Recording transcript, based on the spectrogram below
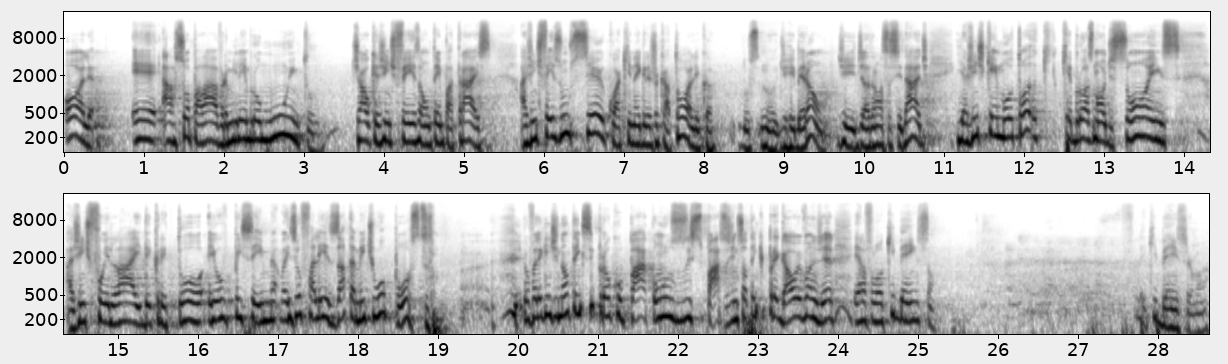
Olha, é, a sua palavra me lembrou muito de algo que a gente fez há um tempo atrás. A gente fez um cerco aqui na Igreja Católica, no, no, de Ribeirão, de, de, da nossa cidade, e a gente queimou, todo, quebrou as maldições, a gente foi lá e decretou. Eu pensei, mas eu falei exatamente o oposto. Eu falei que a gente não tem que se preocupar com os espaços, a gente só tem que pregar o evangelho. E ela falou: que bênção. Eu falei: que bênção, irmã.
